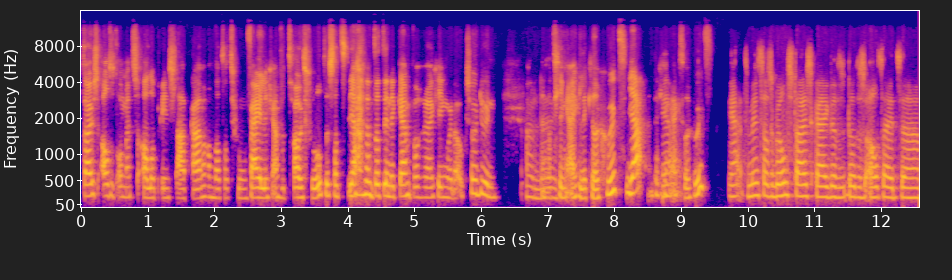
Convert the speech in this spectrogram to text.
thuis altijd al met z'n allen op één slaapkamer, omdat dat gewoon veilig en vertrouwd voelt. Dus dat, ja, dat in de camper uh, gingen we dat ook zo doen. Oh, dat ging eigenlijk heel goed. Ja, dat ging echt heel goed. Ja, tenminste als ik bij ons thuis kijk, dat is, dat is altijd uh,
